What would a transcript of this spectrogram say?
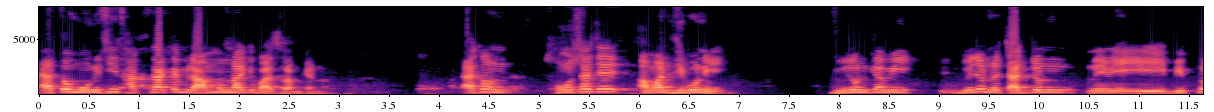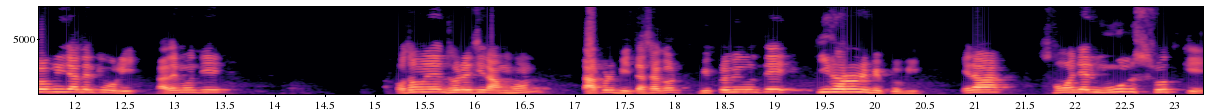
এত মনীষী থাকতে থাকতে আমি রামমোহন বাঁচলাম কেন? এখন সমস্যা হচ্ছে আমার জীবনে দুজনকে আমি, দুজন চারজন এই বিপ্লবী যাদেরকে বলি, তাদের মধ্যে প্রথমে ধরেছি রামমোহন, তারপরে বিদ্যাসাগর। বিপ্লবী বলতে কী ধরনের বিপ্লবী? এরা সমাজের মূল স্রোতকে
